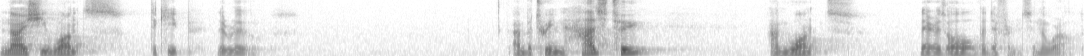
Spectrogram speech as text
Now she wants to keep the rules. And between has to and wants, there is all the difference in the world.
